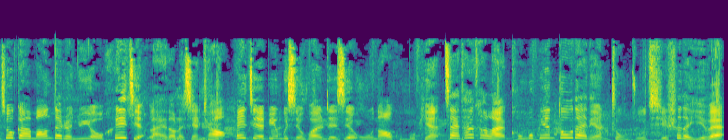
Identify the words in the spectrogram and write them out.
就赶忙带着女友黑姐来到了现场。黑姐并不喜欢这些无脑恐怖片，在她看来，恐怖片都带点种族歧视的意味。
